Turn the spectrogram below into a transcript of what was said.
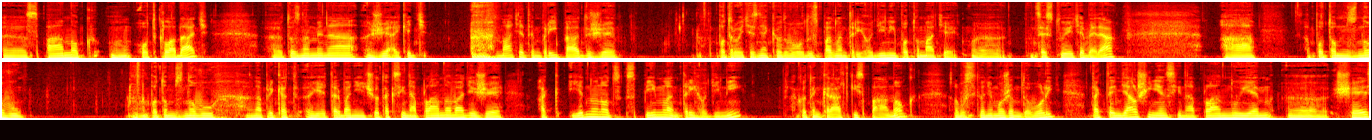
spánok odkladať. E, to znamená, že aj keď máte ten prípad, že potrebujete z nejakého dôvodu spať len 3 hodiny, potom máte, e, cestujete veľa a, a potom znovu potom znovu napríklad je treba niečo tak si naplánovať, že ak jednu noc spím len 3 hodiny, ako ten krátky spánok, lebo si to nemôžem dovoliť, tak ten ďalší deň si naplánujem 6 e,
